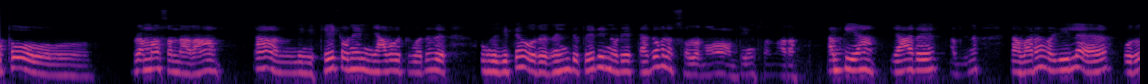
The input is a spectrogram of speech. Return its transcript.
அப்போது பிரம்மா சொன்னாராம் ஆ நீங்கள் கேட்டோன்னே ஞாபகத்துக்கு வருது. உங்ககிட்ட ஒரு ரெண்டு பேர் என்னுடைய தகவலை சொல்லணும் அப்படின்னு சொன்னாராம். அப்படியா? யார்? அப்படின்னா நான் வர வழியில் ஒரு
